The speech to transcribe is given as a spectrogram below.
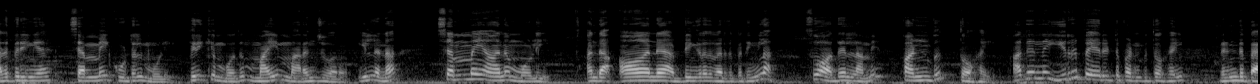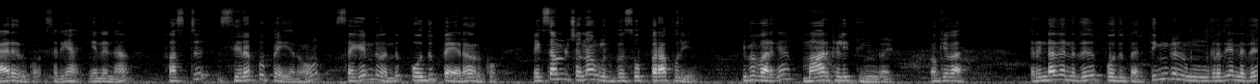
அதை பிரிங்க. செம்மை கூட்டல் மொழி. பிரிக்கும்போது மை மறைஞ்சு வரும். இல்லைன்னா செம்மையான மொழி. அந்த ஆன அப்படிங்கிறது வருது பார்த்தீங்களா ஸோ அது எல்லாமே பண்பு தொகை. அது என்ன? இரு பெயரிட்டு பண்பு தொகை. ரெண்டு பேர் இருக்கும் சரியா? என்னென்னா ஃபஸ்ட்டு சிறப்பு பெயரும் செகண்ட் வந்து பொது பெயரும் இருக்கும். எக்ஸாம்பிள் சொன்னால் உங்களுக்கு இப்போ சூப்பராக புரியும். இப்போ பாருங்கள் மார்கழி திங்கள். ஓகேவா ரெண்டாவது என்னது? பொது பெயர். திங்கள்ங்கிறது என்னது?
